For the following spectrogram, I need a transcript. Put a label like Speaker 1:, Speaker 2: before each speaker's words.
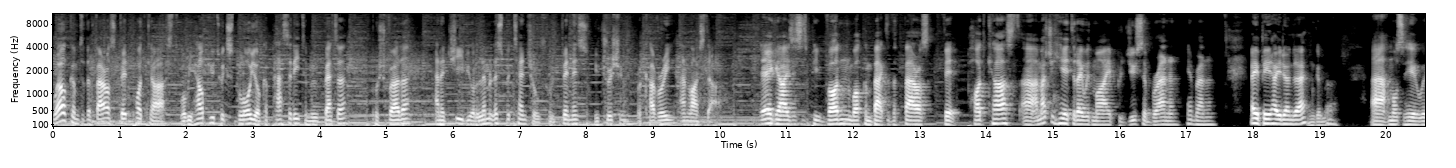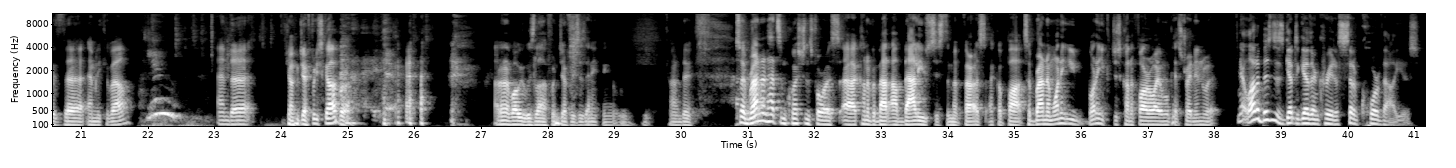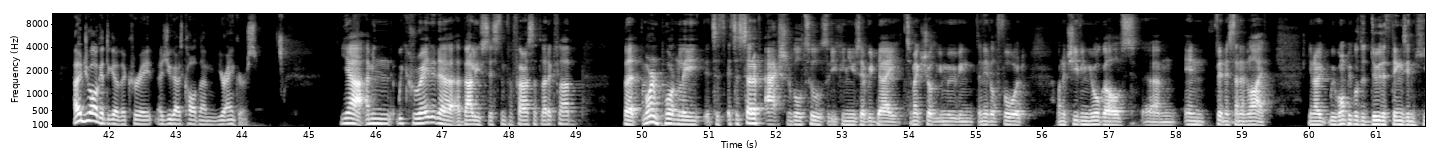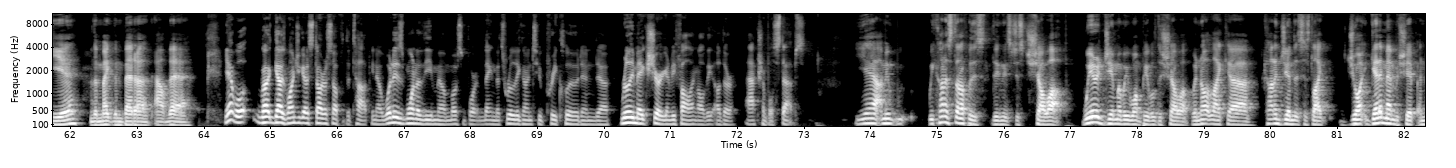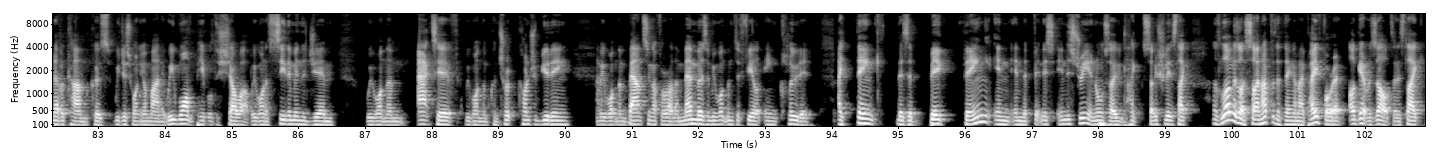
Speaker 1: Welcome to the Pharos Fit podcast, where we help you to explore your capacity to move better, push further, and achieve your limitless potential through fitness, nutrition, recovery, and lifestyle. Hey guys, this is Pete Vodden. Welcome back to the Pharos Fit podcast. Uh, I'm actually here today with my producer Brandon. Hey Brandon.
Speaker 2: Hey Pete, how you doing today?
Speaker 1: I'm good, bro. Uh, I'm also here with uh, Emily Cavell and uh, young Jeffrey Scarborough. I don't know why we always laugh when Jeffrey says anything, but we, we kind of do. So Brandon had some questions for us, uh, kind of about our value system at Pharos Echo Park. So Brandon, why don't you why don't you just kind of fire away and we'll get straight into it.
Speaker 2: Yeah, a lot of businesses get together and create a set of core values. How did you all get together to create, as you guys call them, your anchors?
Speaker 1: Yeah, I mean, we created a, a value system for Pharos Athletic Club, but more importantly, it's a, it's a set of actionable tools that you can use every day to make sure that you're moving the needle forward on achieving your goals um, in fitness and in life. You know, we want people to do the things in here that make them better out there.
Speaker 2: Yeah, well, guys, why don't you guys start us off at the top? You know, what is one of the most important thing that's really going to preclude and uh, really make sure you're going to be following all the other actionable steps?
Speaker 1: Yeah, I mean, we, we kind of start off with this thing that's just show up. We're a gym where we want people to show up. We're not like a kind of gym that's just like join, get a membership and never come because we just want your money. We want people to show up. We want to see them in the gym. We want them active. We want them contri- contributing. We want them bouncing off our other members, and we want them to feel included. I think there's a big thing in in the fitness industry and also like socially. It's like as long as I sign up for the thing and I pay for it, I'll get results. And it's like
